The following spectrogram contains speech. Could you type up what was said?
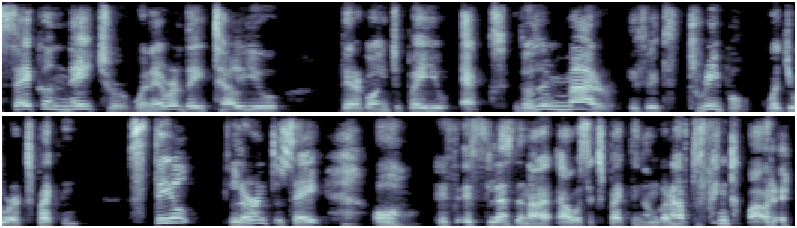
second nature, whenever they tell you they're going to pay you X, it doesn't matter if it's triple what you were expecting. Still learn to say, Oh, it's, it's less than I, I was expecting. I'm going to have to think about it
